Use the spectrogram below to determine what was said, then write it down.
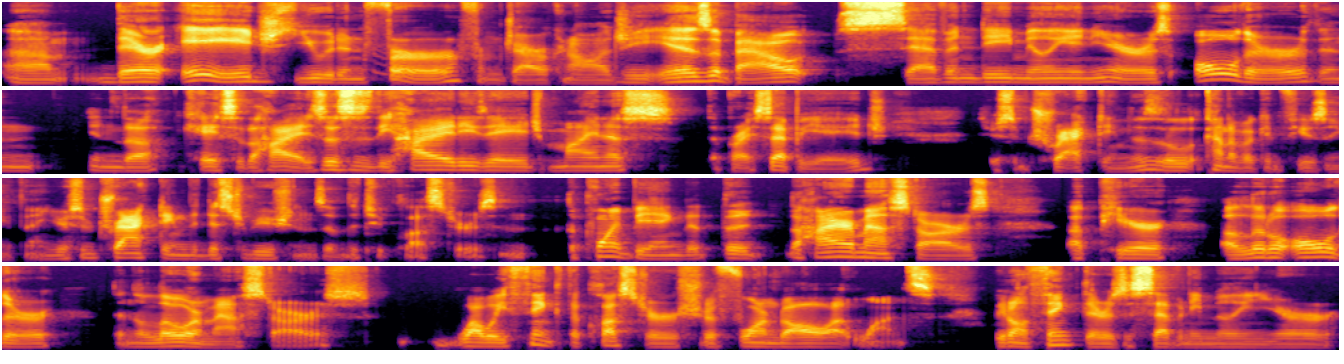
um, their age, you would infer from gyrochronology, is about 70 million years older than in the case of the Hyades. This is the Hyades age minus the Praesepe age you're subtracting. This is a, kind of a confusing thing. You're subtracting the distributions of the two clusters. And the point being that the, the higher mass stars appear a little older than the lower mass stars, while we think the cluster should have formed all at once. We don't think there's a 70 million year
